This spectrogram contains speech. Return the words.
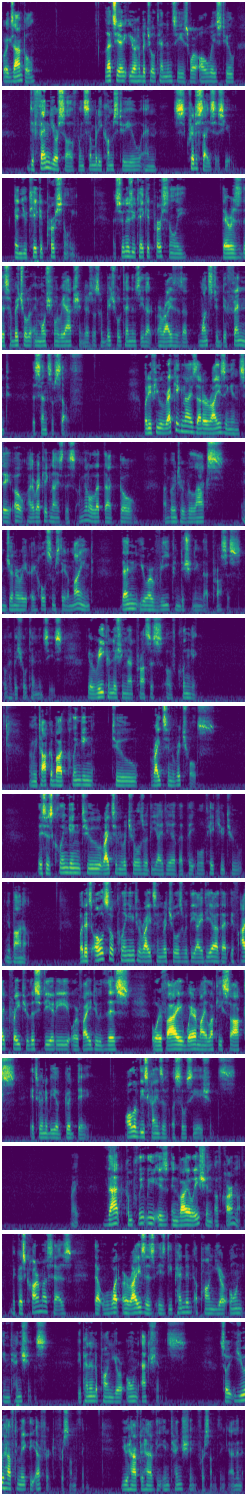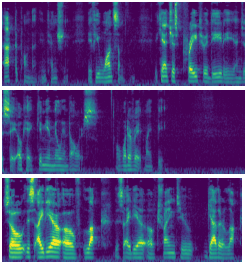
For example, let's say your habitual tendencies were always to defend yourself when somebody comes to you and criticizes you, and you take it personally. As soon as you take it personally, there is this habitual emotional reaction. There's this habitual tendency that arises that wants to defend the sense of self. But if you recognize that arising and say, oh, I recognize this, I'm going to let that go. I'm going to relax and generate a wholesome state of mind, then you are reconditioning that process of habitual tendencies. You're reconditioning that process of clinging. When we talk about clinging to rites and rituals, this is clinging to rites and rituals with the idea that they will take you to Nibbana. But it's also clinging to rites and rituals with the idea that if I pray to this deity, or if I do this, or if I wear my lucky socks, it's going to be a good day. All of these kinds of associations. Right? That completely is in violation of karma, because karma says that what arises is dependent upon your own intentions, dependent upon your own actions. So you have to make the effort for something you have to have the intention for something and then act upon that intention if you want something. You can't just pray to a deity and just say, okay, give me a million dollars or whatever it might be. So this idea of luck, this idea of trying to gather luck,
